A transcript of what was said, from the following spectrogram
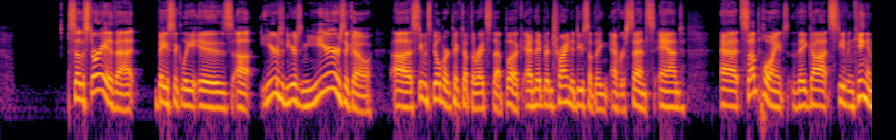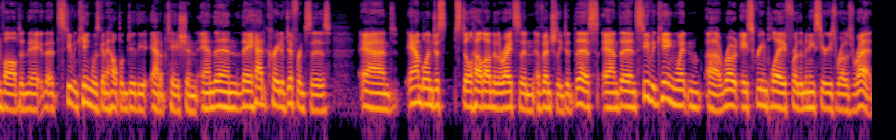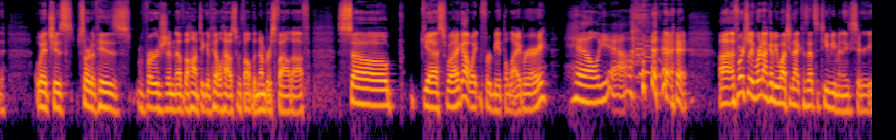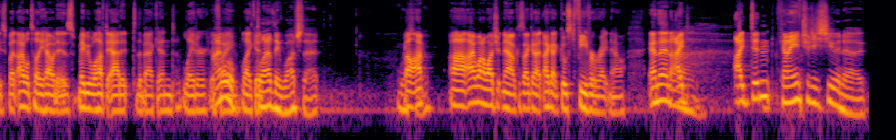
So the story of that basically is uh, years and years and years ago. Uh, Steven Spielberg picked up the rights to that book, and they've been trying to do something ever since. And at some point, they got Stephen King involved, and they, that Stephen King was going to help them do the adaptation. And then they had creative differences, and Amblin just still held on to the rights and eventually did this. And then Stephen King went and uh, wrote a screenplay for the miniseries Rose Red which is sort of his version of the Haunting of Hill House with all the numbers filed off. So, guess what I got waiting for me at the library? Hell yeah. uh, unfortunately, we're not going to be watching that because that's a TV miniseries, but I will tell you how it is. Maybe we'll have to add it to the back end later if I, I like it. gladly watch that. with well. I'm, uh, I want to watch it now because I got I got Ghost Fever right now, and then I I didn't Can I introduce you in a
